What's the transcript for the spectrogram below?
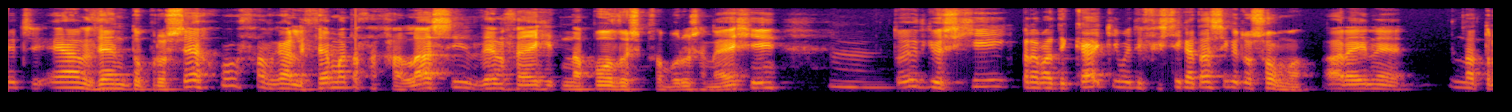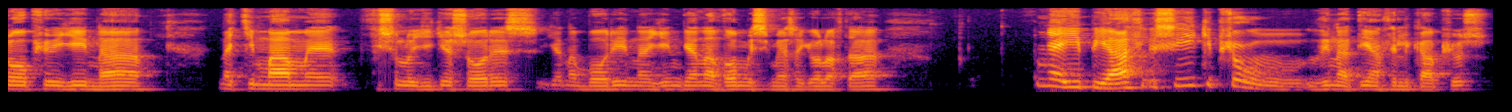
έτσι, εάν δεν το προσέχω θα βγάλει θέματα, θα χαλάσει, δεν θα έχει την απόδοση που θα μπορούσε να έχει. Το ίδιο ισχύει πραγματικά και με τη φυσική κατάσταση και το σώμα. Άρα είναι να τρώω πιο υγιεινά, να κοιμάμαι φυσιολογικές ώρες για να μπορεί να γίνει μια αναδόμηση μέσα και όλα αυτά. Μια ήπια άθληση ή και πιο δυνατή αν θέλει κάποιος.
